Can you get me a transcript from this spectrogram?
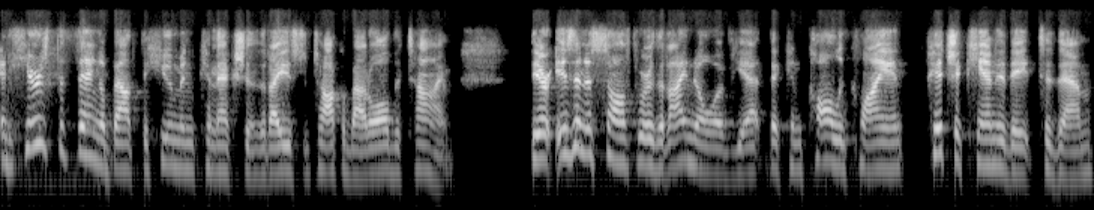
And here's the thing about the human connection that I used to talk about all the time there isn't a software that I know of yet that can call a client, pitch a candidate to them,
